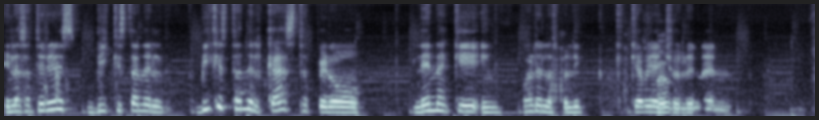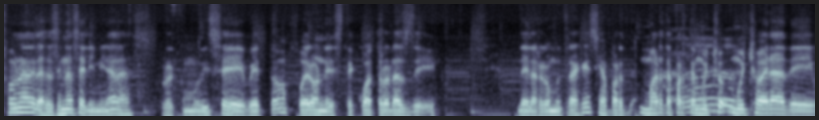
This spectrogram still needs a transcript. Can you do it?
En las anteriores vi que está en el vi que está en el cast, pero Lena que en cuál de las películas que había hecho Lena en fue una de las escenas eliminadas, porque como dice Beto, fueron este cuatro horas de, de largometrajes y aparte, Marta aparte mucho, ah. mucho era de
